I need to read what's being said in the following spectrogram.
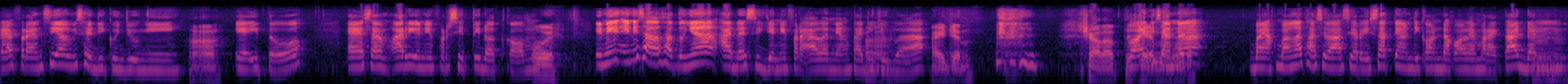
referensi yang bisa dikunjungi ha, yaitu smruniversity.com. Ini ini salah satunya ada si Jennifer Allen yang tadi Ah, juga. Jen. Shout out to Pokoknya di sana banyak banget hasil-hasil riset yang dikondak oleh mereka dan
